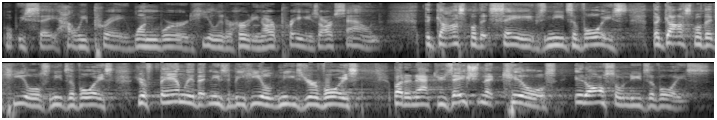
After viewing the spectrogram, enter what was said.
what we say, how we pray, one word, healing or hurting, our praise, our sound. The gospel that saves needs a voice. The gospel that heals needs a voice. Your family that needs to be healed needs your voice. But an accusation that kills, it also needs a voice.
